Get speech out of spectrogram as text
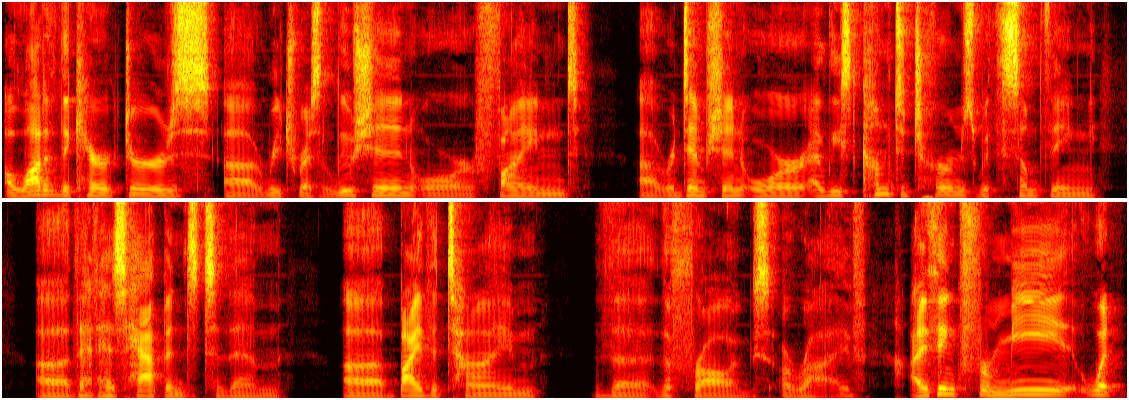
a lot of the characters uh, reach resolution or find uh, redemption or at least come to terms with something uh, that has happened to them uh, by the time the the frogs arrive. I think for me, what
